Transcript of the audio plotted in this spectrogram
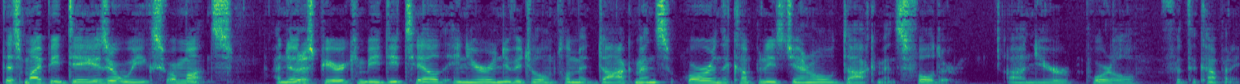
This might be days or weeks or months. A notice period can be detailed in your individual employment documents or in the company's general documents folder on your portal for the company.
